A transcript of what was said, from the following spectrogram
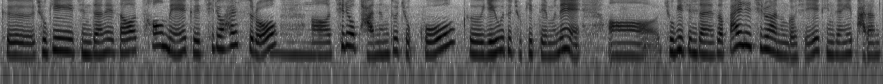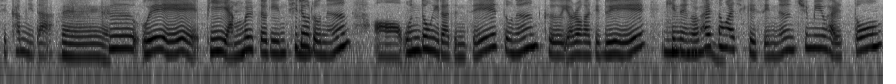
그 조기 진단에서 처음에 그 치료할수록 음. 어, 치료 반응도 좋고 그 예후도 좋기 때문에 어, 조기 진단에서 빨리 치료하는 것이 굉장히 바람직합니다. 네. 그 외에 비약물적인 치료로는 어, 운동이라든지 또는 그 여러 가지 뇌의 기능을 음. 활성화시킬 수 있는 취미 활동,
